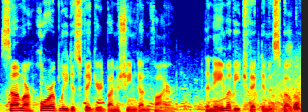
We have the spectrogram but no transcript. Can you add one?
Some are horribly disfigured by machine gun fire. The name of each victim is spoken.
